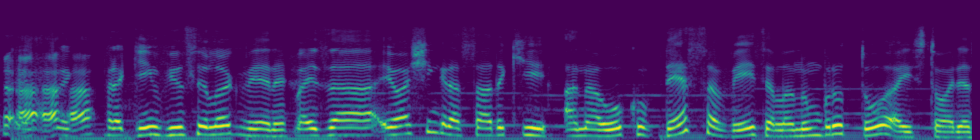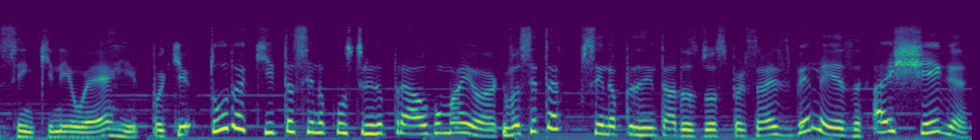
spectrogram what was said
Ah, ah, ah. pra quem viu, Sailor vê, né? Mas ah, eu acho engraçado que a Naoko, dessa vez, ela não brotou a história assim que nem o R, porque tudo aqui tá sendo construído pra algo maior. E você tá sendo apresentado as duas personagens, beleza. Aí chega,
